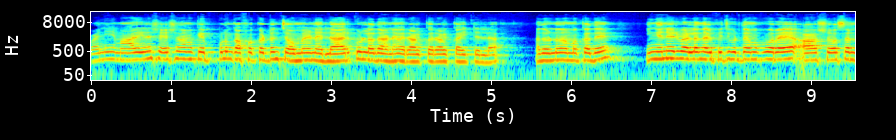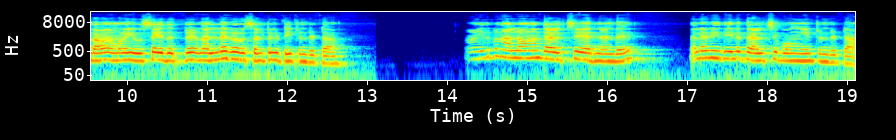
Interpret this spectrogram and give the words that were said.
പനി മാറിയതിന് ശേഷം നമുക്ക് എപ്പോഴും കഫക്കെട്ടും ചുമയാണ്. എല്ലാവർക്കും ഉള്ളതാണ്. ഒരാൾക്ക് ഒരാൾക്കായിട്ടല്ല. അതുകൊണ്ട് നമുക്കത് ഇങ്ങനെ ഒരു വെള്ളം തിളപ്പിച്ച് കൊടുത്താൽ നമുക്ക് കുറേ ആശ്വാസം ഉണ്ടാവും. നമ്മൾ യൂസ് ചെയ്തിട്ട് നല്ലൊരു റിസൾട്ട് കിട്ടിയിട്ടുണ്ട് കേട്ടോ ആ ഇതിപ്പോൾ നല്ലോണം തിളച്ച് വരുന്നുണ്ട്. നല്ല രീതിയിൽ തിളച്ച് പൊങ്ങിയിട്ടുണ്ട് കേട്ടോ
